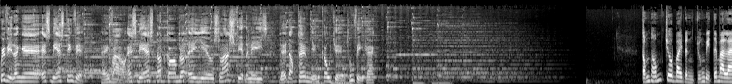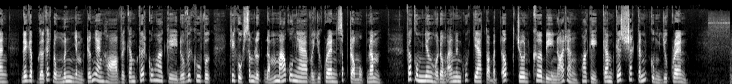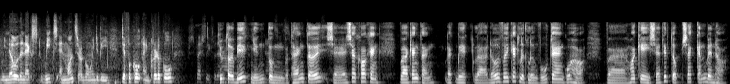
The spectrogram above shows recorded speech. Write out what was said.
Quý vị đang nghe SBS tiếng Việt, hãy vào sbs.com.au/vietnamese để đọc thêm những câu chuyện thú vị khác. Tổng thống Joe Biden chuẩn bị tới Ba Lan để gặp gỡ các đồng minh nhằm trấn an họ về cam kết của Hoa Kỳ đối với khu vực khi cuộc xâm lược đẫm máu của Nga và Ukraine sắp tròn một năm. Phát ngôn nhân Hội đồng An ninh Quốc gia Tòa Bạch Ốc John Kirby nói rằng Hoa Kỳ cam kết sát cánh cùng Ukraine. Chúng tôi biết những tuần và tháng tới sẽ rất khó khăn và căng thẳng, đặc biệt là đối với các lực lượng vũ trang của họ và Hoa Kỳ sẽ tiếp tục sát cánh bên họ.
